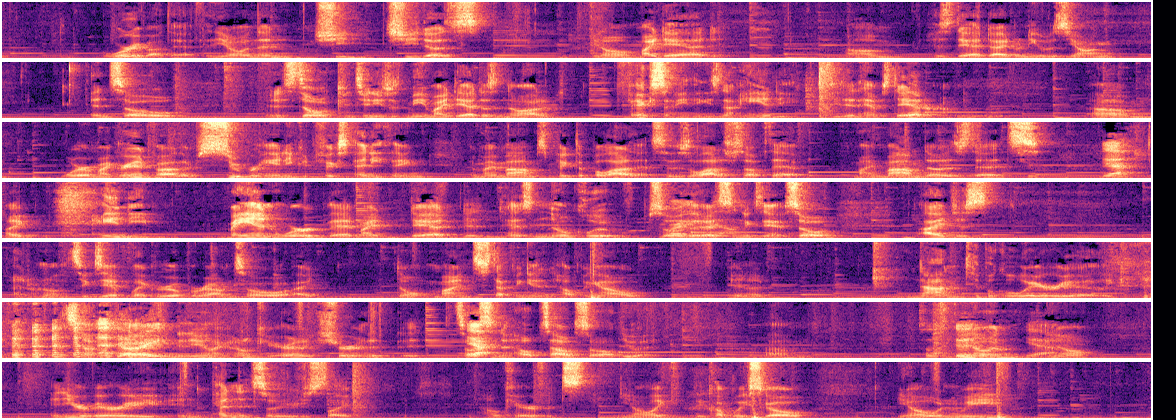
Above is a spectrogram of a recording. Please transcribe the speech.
worry about that. You know, and then she she does. You know, my dad. Um, his dad died when he was young, and so and it still continues with me. My dad doesn't know how to fix anything. He's not handy he didn't have his dad around. Um, where my grandfather's super handy, could fix anything, and my mom's picked up a lot of that. So there's a lot of stuff that my mom does that's yeah like handy man work that my dad did, has no clue. So Right, that's yeah. an example. So I just I don't know. It's an example I grew up around. So I don't mind stepping in and helping out in a non-typical area. Like that's not the guy Right. thing to do. Like I don't care. Like sure, it, it, it's us Yeah. and it helps out, so I'll do it. Um, so it's good you know, and yeah you know, and you're very independent, so you're just like, I don't care if it's you know, like a couple weeks ago, you know, when we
